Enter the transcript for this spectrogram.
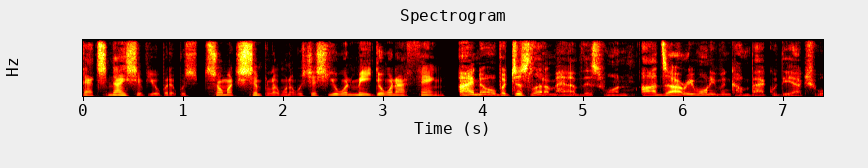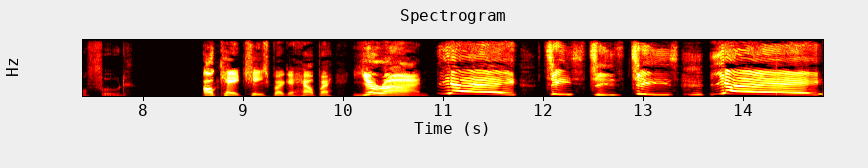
that's nice of you, but it was so much simpler when it was just you and me doing our thing. I know, but just let him have this one. Odds are he won't even come back with the actual food. Okay, Cheeseburger Helper, you're on. Yay! Cheese, cheese, cheese! Yay!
